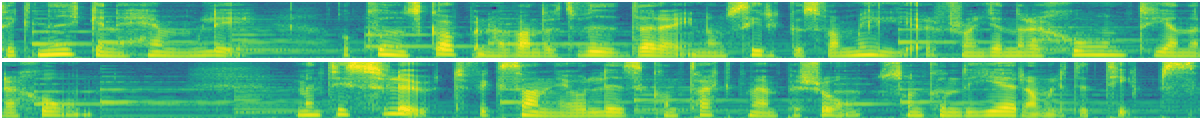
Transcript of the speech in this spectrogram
Tekniken är hemlig och kunskapen har vandrat vidare inom cirkusfamiljer från generation till generation. Men till slut fick Sanja och Lis kontakt med en person som kunde ge dem lite tips.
